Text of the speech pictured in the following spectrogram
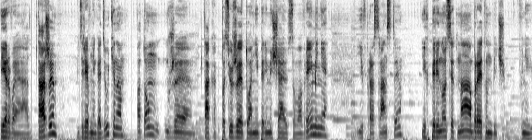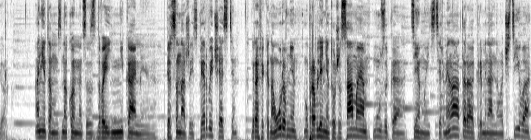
Первая та же, деревня Гадюкина. Потом уже, так как по сюжету они перемещаются во времени и в пространстве, их переносят на Брайтон-Бич в Нью-Йорк. Они там знакомятся с двойниками персонажей из первой части. Графика на уровне, управление то же самое, музыка, темы из Терминатора, криминального чтива,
